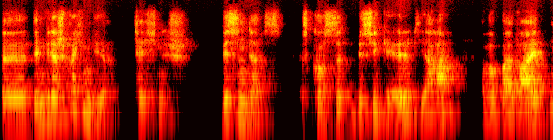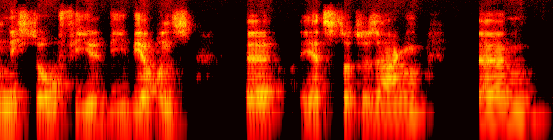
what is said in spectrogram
äh, dem widersprechen wir technisch, wissen das. Es kostet ein bisschen Geld, ja, aber bei weitem nicht so viel, wie wir uns äh, jetzt sozusagen ähm,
